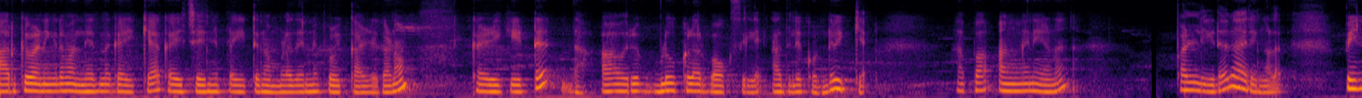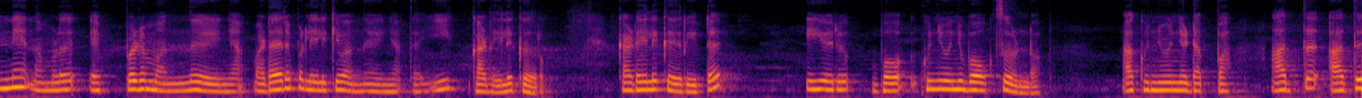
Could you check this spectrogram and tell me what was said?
ആർക്ക് വേണമെങ്കിലും വന്നിരുന്ന് കഴിക്കുക കഴിച്ച് കഴിഞ്ഞ് പ്ലേറ്റ് നമ്മൾ തന്നെ പോയി കഴുകണം. കഴുകിയിട്ട് ഇതാ ആ ഒരു ബ്ലൂ കളർ ബോക്സില്ലേ അതിൽ കൊണ്ട് വയ്ക്കുക അപ്പോൾ അങ്ങനെയാണ് പള്ളിയുടെ കാര്യങ്ങൾ. പിന്നെ നമ്മൾ എപ്പോഴും വന്നു കഴിഞ്ഞാൽ വടകര പള്ളിയിലേക്ക് വന്നു കഴിഞ്ഞാൽ ഈ കടയിൽ കയറും. കടയിൽ കയറിയിട്ട് ഈ ഒരു ബോ കുഞ്ഞു കുഞ്ഞു ബോക്സ് ഉണ്ടോ ആ കുഞ്ഞു കുഞ്ഞു ഡപ്പ. അത് അത്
